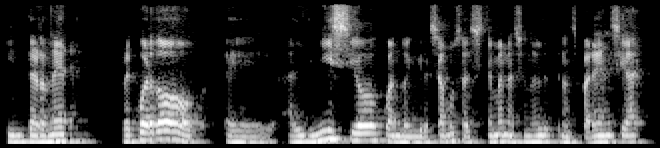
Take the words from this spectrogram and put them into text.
Internet. Recuerdo eh, al inicio, cuando ingresamos al Sistema Nacional de Transparencia,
